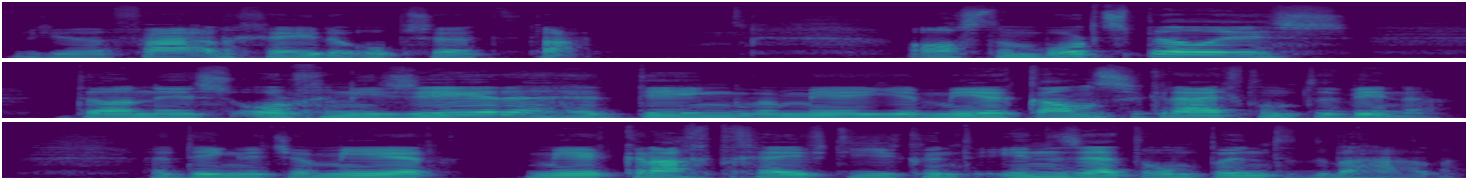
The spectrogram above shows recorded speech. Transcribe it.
je vaardigheden opzet. Nou, als het een bordspel is, dan is organiseren het ding waarmee je meer kansen krijgt om te winnen. Het ding dat je meer, meer kracht geeft die je kunt inzetten om punten te behalen.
